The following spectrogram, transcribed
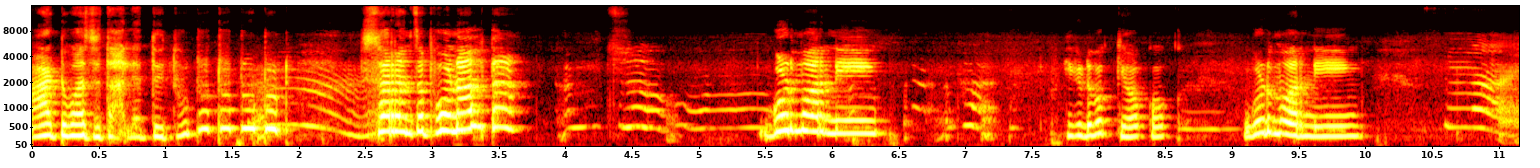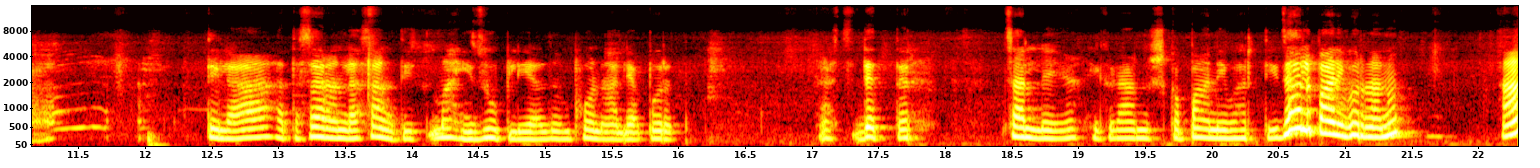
आठ वाजत आल्या ते. तू टू टू उठ टू सरांचा फोन आलता. गुड मॉर्निंग इकडे बघ की हो गुड मॉर्निंग तिला आता सरांना सांगते माही झोपली अजून फोन आल्या परत. असं देत तर चाललंय इकडं अनुष्का पाणी भरती. झालं पाणी भरून आणू? हां?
